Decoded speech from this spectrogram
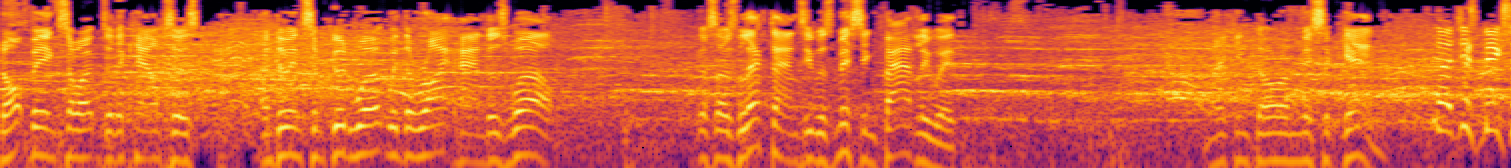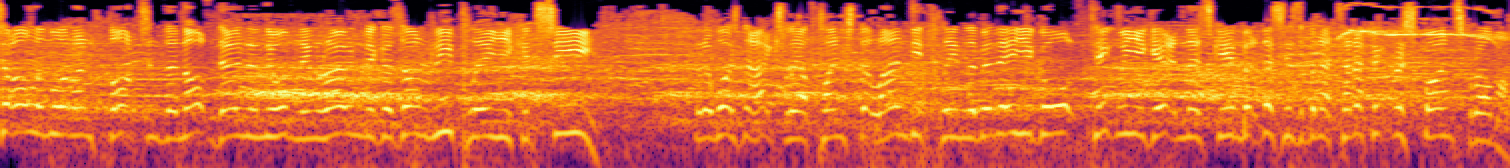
not being so open to the counters, and doing some good work with the right hand as well. Because those left hands he was missing badly with. Making Doran miss again. Yeah, it just makes it all the more unfortunate the knockdown in the opening round because on replay you could see that it wasn't actually a punch that landed cleanly. But there you go, take what you get in this game. But this has been a terrific response from him.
